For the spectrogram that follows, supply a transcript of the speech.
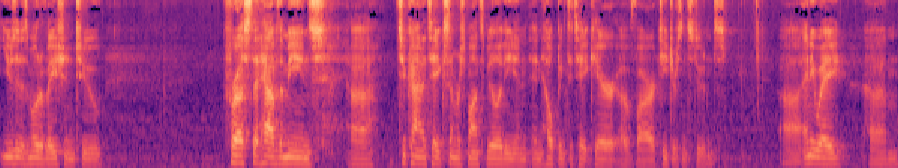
use it as motivation to for us that have the means uh, to kind of take some responsibility in, in, helping to take care of our teachers and students. Uh, anyway, um,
